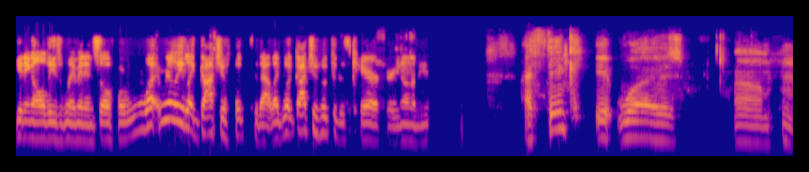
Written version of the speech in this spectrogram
getting all these women and so forth. What really like got you hooked to that? Like, what got you hooked to this character? You know what I mean? I think it was. Um, hmm.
